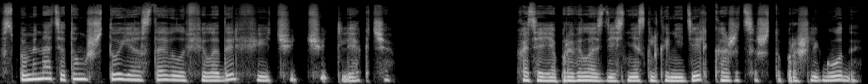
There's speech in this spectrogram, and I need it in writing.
вспоминать о том, что я оставила в Филадельфии, чуть-чуть легче. Хотя я провела здесь несколько недель, кажется, что прошли годы.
